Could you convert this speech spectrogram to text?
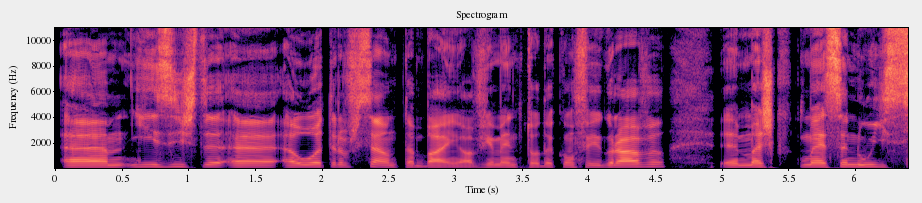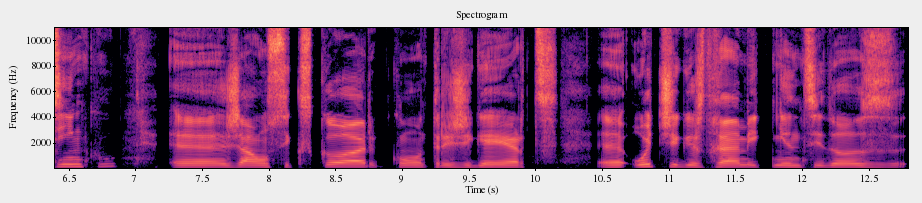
um, e existe a, a, outra versão também, obviamente toda configurável, uh, mas que começa no i5, uh, já um 6 core com 3 GHz, uh, 8 GB de RAM e 512,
